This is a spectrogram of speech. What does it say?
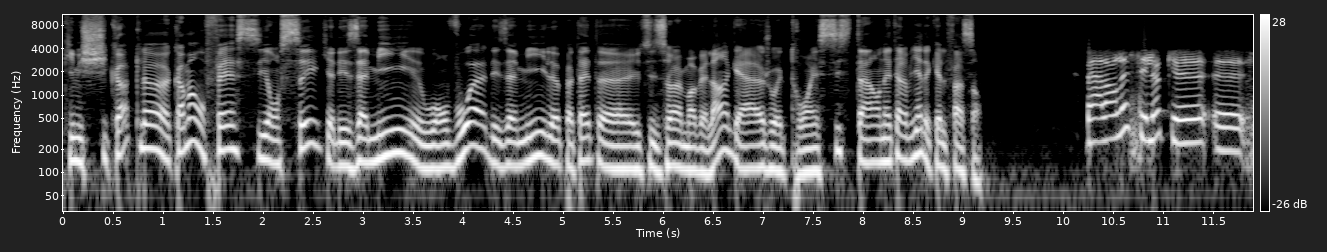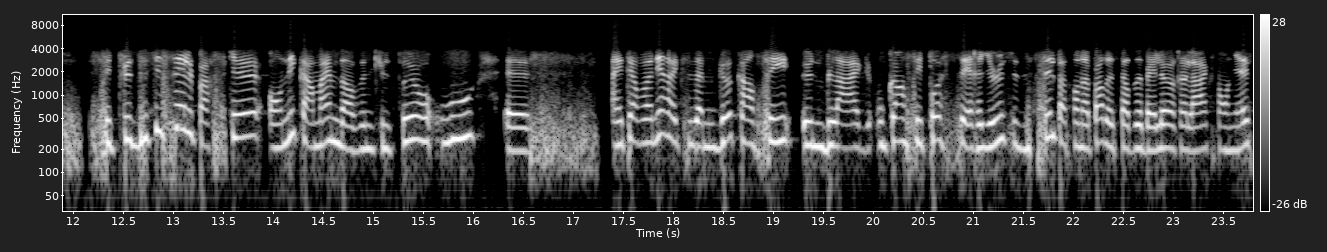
qui me chicote là. Comment on fait si on sait qu'il y a des amis ou on voit des amis là peut-être euh, utiliser un mauvais langage ou être trop insistant? On intervient de quelle façon? Ben alors là, c'est là que euh, c'est plus difficile parce que on est quand même dans une culture où euh, intervenir avec ses amis gars quand c'est une blague ou quand c'est pas sérieux, c'est difficile parce qu'on a peur de se faire dire ben là relax, on y est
